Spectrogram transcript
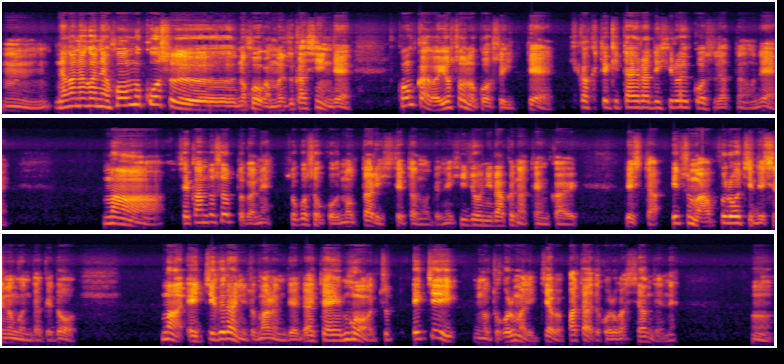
うん。なかなかね、ホームコースの方が難しいんで、今回はよそのコース行って、比較的平らで広いコースだったので、まあ、セカンドショットがね、そこそこ乗ったりしてたのでね、非常に楽な展開でした。いつもアプローチでしのぐんだけど、まあ、エッジぐらいに止まるんで、だいたいもう、ちょっと、エッジのところまで行っちゃえばパターで転がしちゃうんでね。うん。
